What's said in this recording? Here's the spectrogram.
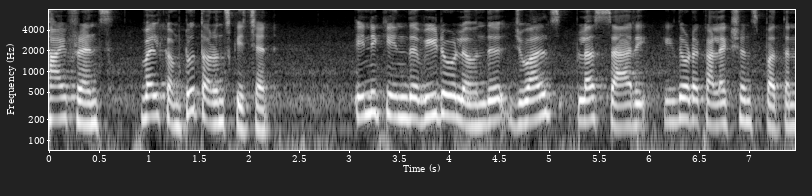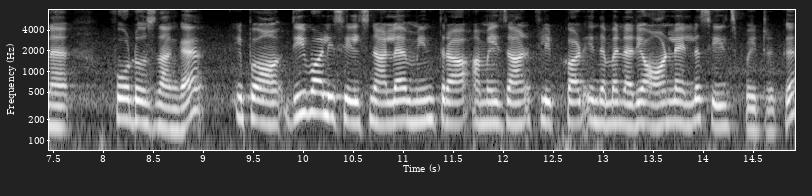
Hi friends welcome to Tarun's kitchen இன்றைக்கி இந்த வீடியோவில் வந்து ஜுவல்ஸ் ப்ளஸ் சாரீ இதோட கலெக்ஷன்ஸ் பற்றின ஃபோட்டோஸ் தாங்க. இப்போ தீபாவளி சேல்ஸ்னால மிந்த்ரா அமேசான் ஃப்ளிப்கார்ட் இந்த மாதிரி நிறைய ஆன்லைனில் சேல்ஸ் போயிட்டுருக்கு.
